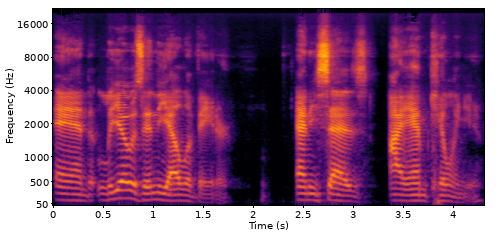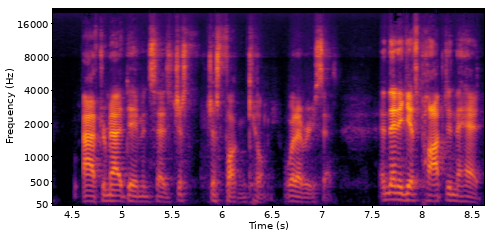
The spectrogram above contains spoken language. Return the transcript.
and Leo is in the elevator and he says, I am killing you. After Matt Damon says, just just fucking kill me, whatever he says. And then he gets popped in the head.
